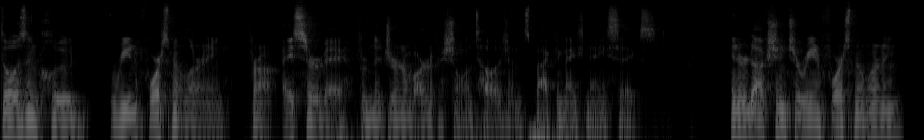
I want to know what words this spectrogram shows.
Those include reinforcement learning from a survey from the Journal of Artificial Intelligence back in 1996, Introduction to Reinforcement Learning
